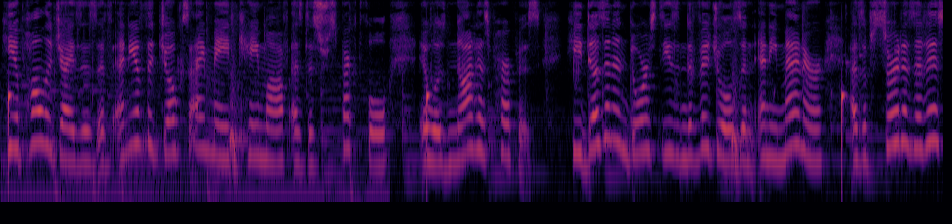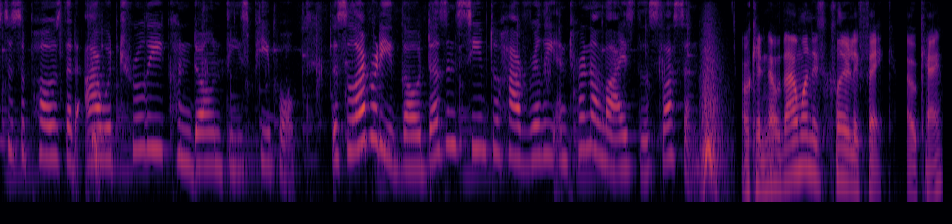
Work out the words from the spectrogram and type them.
He apologizes if any of the jokes I made came off as disrespectful, it was not his purpose. He doesn't endorse these individuals in any manner, as absurd as it is to suppose that I would truly condone these people. The celebrity, though, doesn't seem to have really internalized this lesson. Okay, no, that one is clearly fake, okay?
